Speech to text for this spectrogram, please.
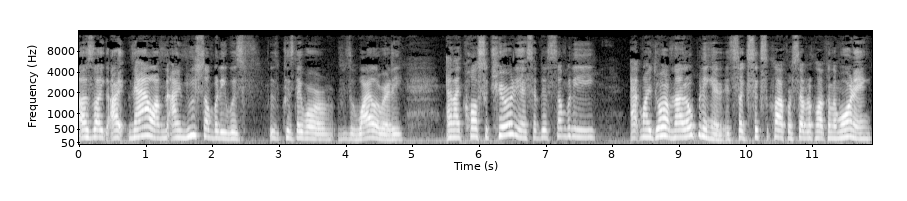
I was like, I now I'm I knew somebody was because they were it was a while already, and I called security. I said, there's somebody at my door. I'm not opening it. It's like six o'clock or seven o'clock in the morning,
